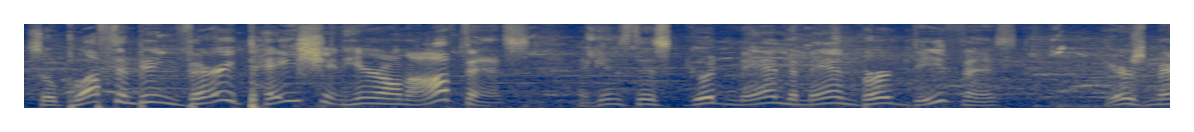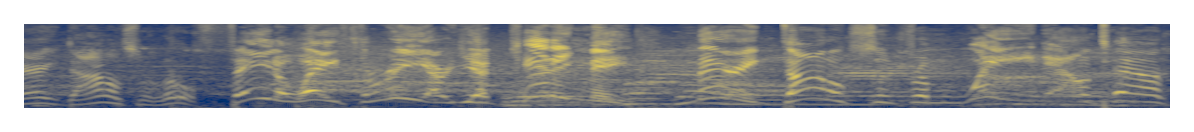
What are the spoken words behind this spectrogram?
So Bluffton being very patient here on offense against this good man-to-man Bird defense. Here's Merrick Donaldson, a little fadeaway three. Are you kidding me? Merrick Donaldson from way downtown,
